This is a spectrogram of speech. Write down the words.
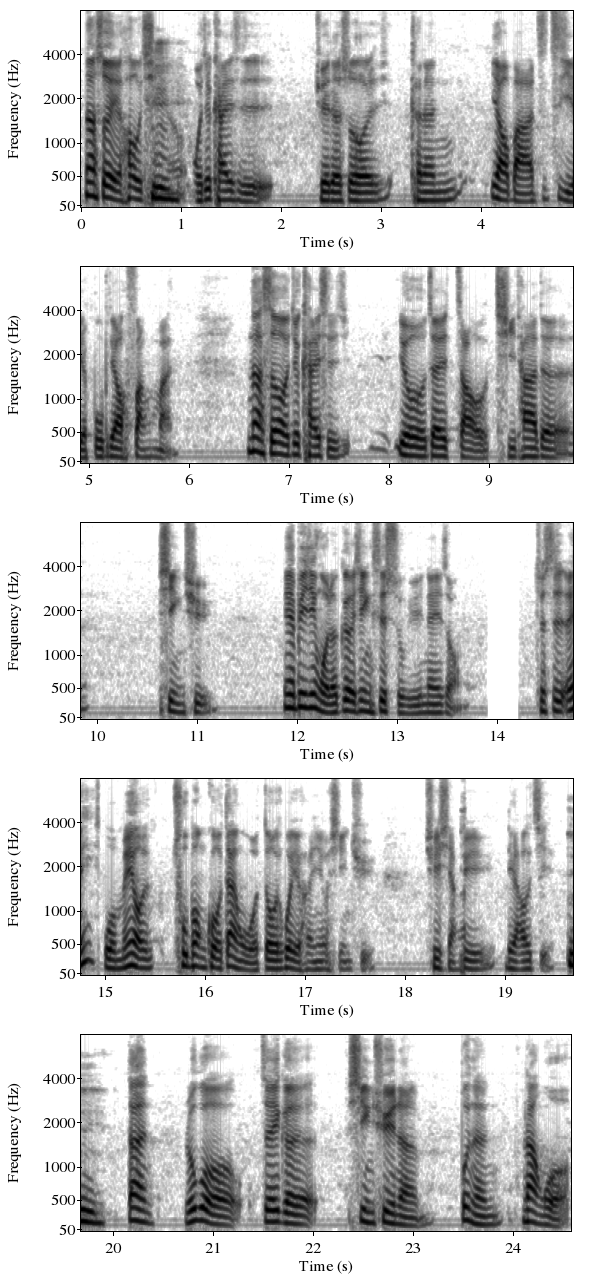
那所以后期呢，我就开始觉得说，可能要把自自己的步调放慢。那时候就开始又在找其他的。兴趣，因为毕竟我的个性是属于那种，就是哎，我没有触碰过，但我都会很有兴趣去想去了解。嗯，但如果这个兴趣呢，不能让我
